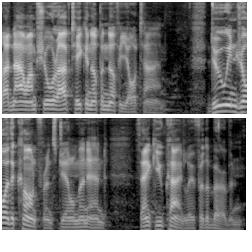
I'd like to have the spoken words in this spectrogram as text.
Right now, I'm sure I've taken up enough of your time. Do enjoy the conference, gentlemen, and thank you kindly for the bourbon.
